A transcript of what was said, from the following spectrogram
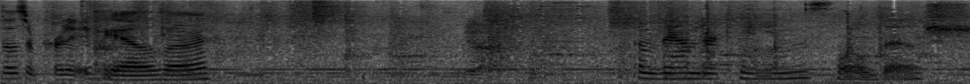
Those are pretty. Yeah, those are. Evander Canes. Little dish.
